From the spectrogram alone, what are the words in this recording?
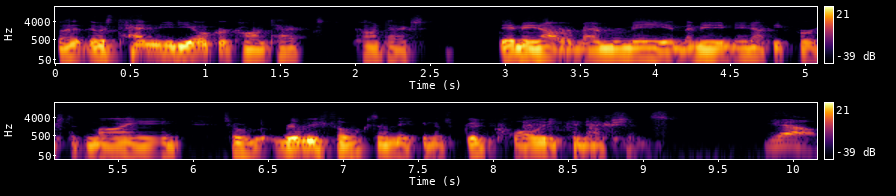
But those 10 mediocre contacts, contacts, they may not remember me and they may, may not be first of mind. So really focus on making those good quality connections. Yeah.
